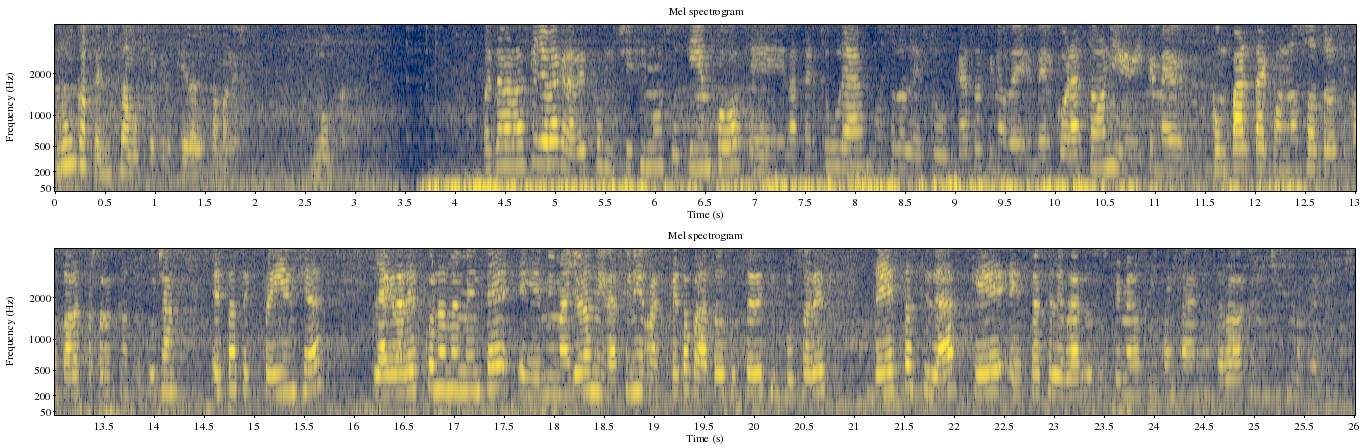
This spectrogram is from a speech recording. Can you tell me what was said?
nunca pensamos que creciera de esa manera. Nunca. Pues de verdad que yo le agradezco muchísimo su tiempo, eh, la apertura, no solo de su casa, sino del corazón y, que me comparta con nosotros y con todas las personas que nos escuchan estas experiencias. Le agradezco enormemente eh, mi mayor admiración y respeto para todos ustedes, impulsores de esta ciudad que está celebrando sus primeros 50 años. De verdad que muchísimas gracias.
